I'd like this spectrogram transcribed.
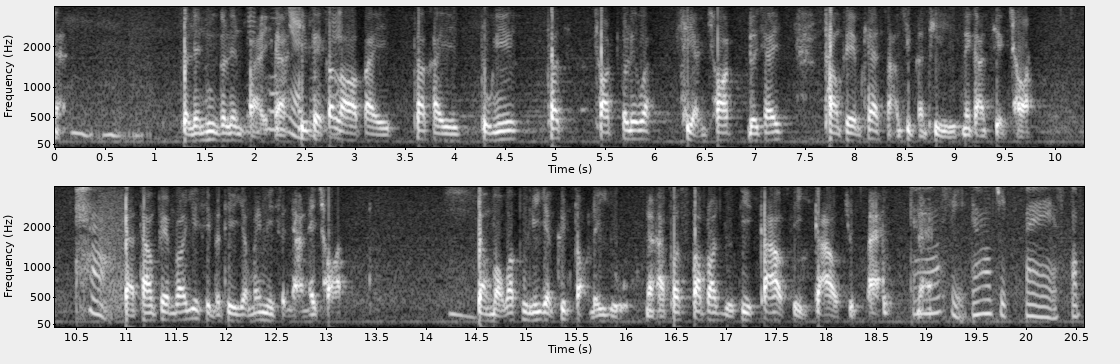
นะอืมอืมอืม จะเล่นหุ้นก็เล่นไปเล่นหุ้นนะอย่าที่เป็ดดูก็เซ็ตรอไปถ้าใครตรงนี้ถ้าช็อตก็เรียกว่าเสี่ยงช็อตโดยใช้ทางเฟรมแค่สามสิบนาทีในการเสี่ยงช็อตค่ะแต่ทางเฟรมร้อยี่สิบนาทียังไม่มีสัญญาณให้ช็อตอืมยังบอกว่าพรุ่งนี้ยังขึ้นต่อได้อยู่นะครับ เพราะ stop loss อยู่ที่เก้าสี่เก้าจุดแปดนะเก้าสี่เก้าจุดแปด stop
